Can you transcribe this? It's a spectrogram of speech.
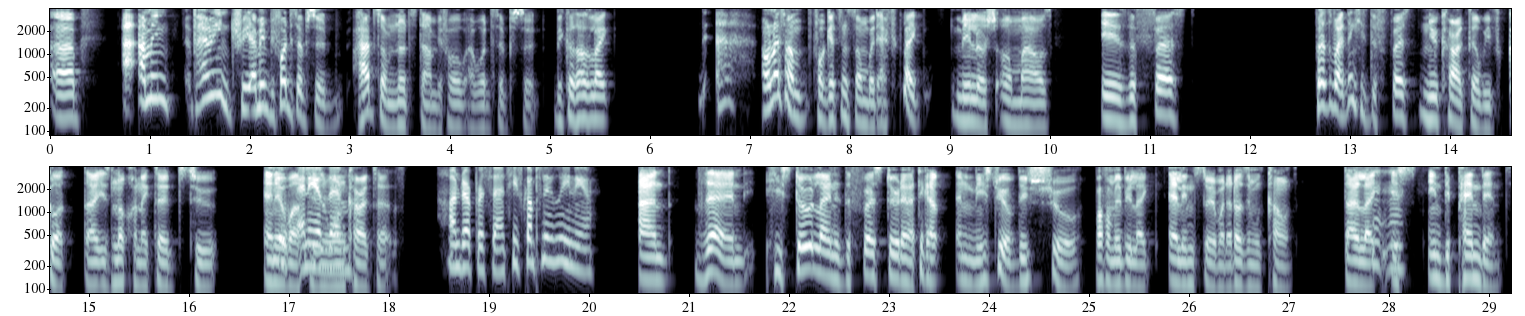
Um, I, I mean, very intrigued. I mean, before this episode, I had some notes down before I watched this episode because I was like, uh, unless I'm forgetting somebody, I feel like Milos or Miles is the first. First of all, I think he's the first new character we've got that is not connected to any To of our any of season one characters. 100%. He's completely new. And then his storyline is the first storyline I think I- in the history of this show, apart from maybe like Ellen's story, but that doesn't even count. That like Mm-mm. is independent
